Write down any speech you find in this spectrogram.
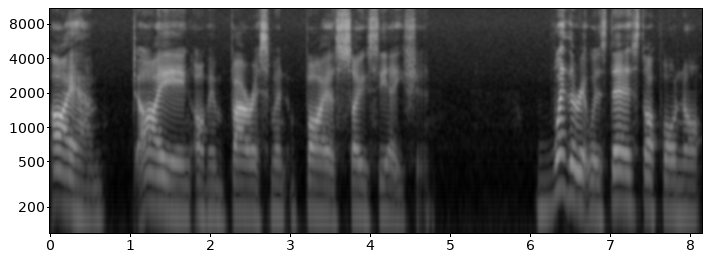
I am dying of embarrassment by association. Whether it was their stop or not,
